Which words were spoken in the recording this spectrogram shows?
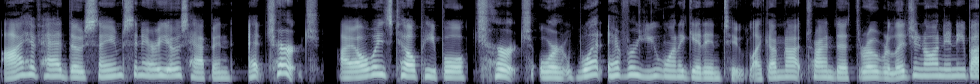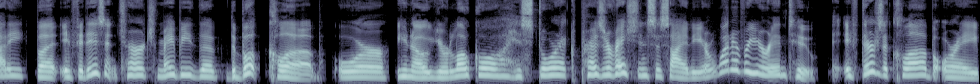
I have had those same scenarios happen at church. I always tell people church or whatever you want to get into. Like I'm not trying to throw religion on anybody, but if it isn't church, maybe the the book club or, you know, your local historic preservation society or whatever you're into. If there's a club or a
